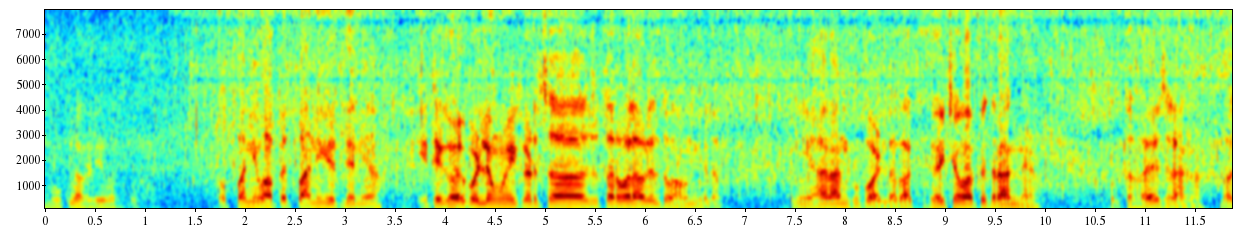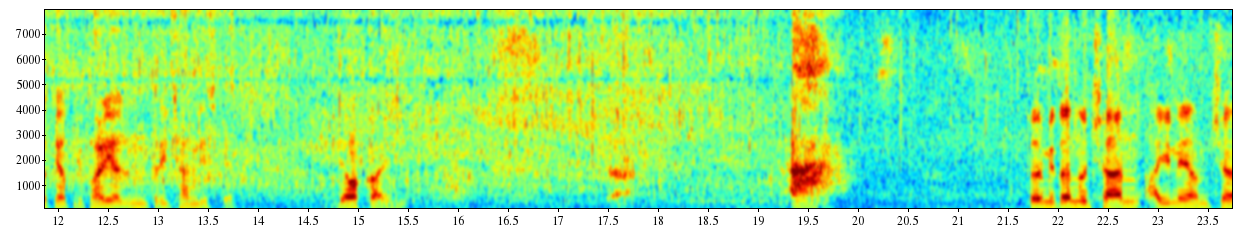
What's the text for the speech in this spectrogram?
भूक लागली भरपूर. पप्पांनी वाप्यात पाणी घेतल्याने इथे घळ पडल्यामुळे इकडचा जो तरवा लावलेला तो वाहून गेला. आणि हा रान खूप वाढला. बाकी खायच्या वाप्यात रान नाही फक्त हयच राहणार बाकी आपली फाळी अजून तरी छान दिसते. देवा काळजी. तर मित्रांनो छान आईने आमच्या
